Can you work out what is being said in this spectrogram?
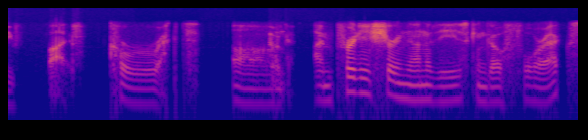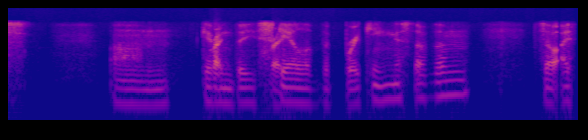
V5? Correct. Um, Okay. I'm pretty sure none of these can go 4x, um, given the right. scale of the breakingness of them. So I, th-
